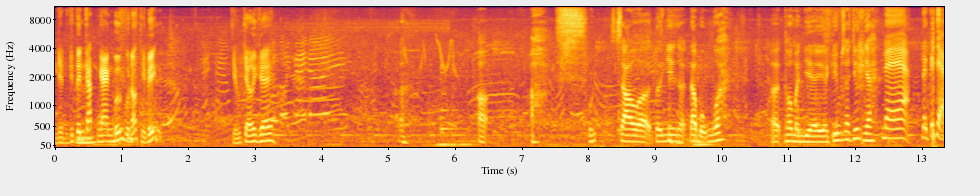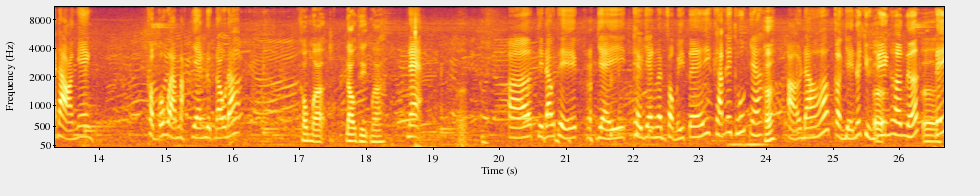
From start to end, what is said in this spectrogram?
Nhìn cái tính cách ngang bướng của nó thì biết. Chịu chơi ghê Ờ, à, ui, Sao ờ, tự nhiên đau bụng quá. Ờ, Thôi mình về kiếm xá trước nha. Nè đừng có giả đò nghe. Không có qua mặt Giang được đâu đó. Không mà đau thiệt mà. Nè. Ờ thì đau thiệt. Vậy theo Giang lên phòng y tế khám lấy thuốc nha. Hả? Ở đó còn vậy nói chuyện Ờ, riêng hơn nữa. ờ. Đi.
